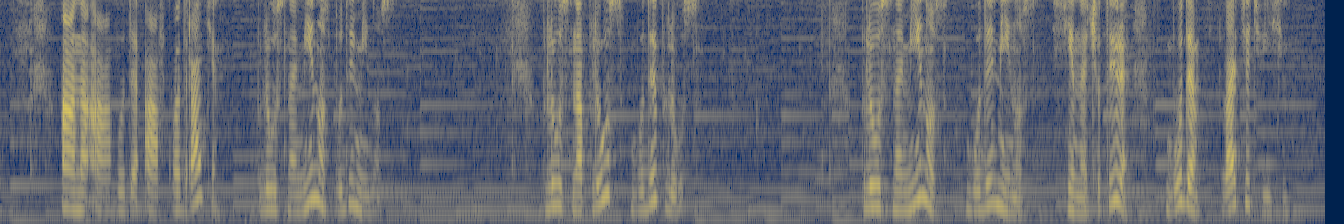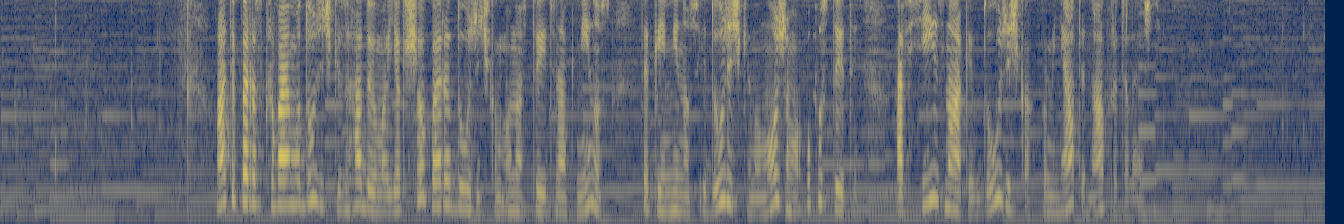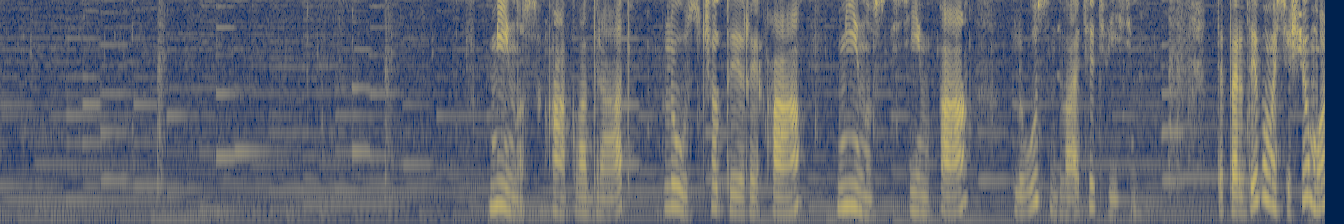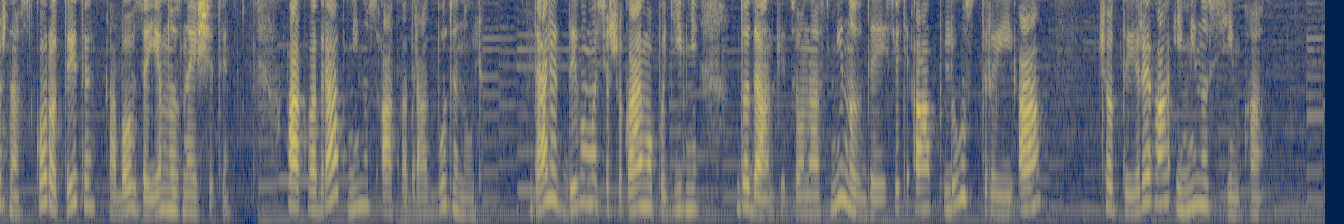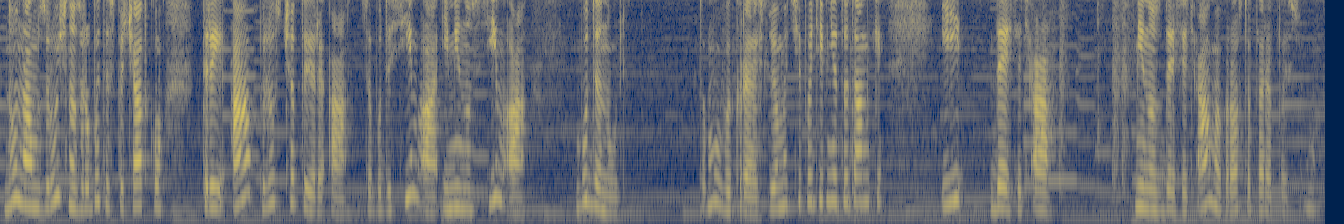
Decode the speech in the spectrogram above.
А на А буде А в квадраті, плюс на мінус буде мінус. Плюс на плюс буде плюс. Плюс на мінус буде мінус. 7 на 4 буде 28. А тепер розкриваємо дужечки, згадуємо, якщо перед дужечками у нас стоїть знак мінус, такий мінус і дужечки ми можемо опустити, а всі знаки в дужечках поміняти на протилежні. Мінус а квадрат плюс 4а мінус 7а плюс 28. Тепер дивимося, що можна скоротити або взаємно знищити. а квадрат мінус а квадрат буде 0. Далі дивимося, шукаємо подібні доданки. Це у нас мінус 10а, плюс 3а, 4а і мінус 7а. Ну, нам зручно зробити спочатку 3а плюс 4а. Це буде 7а і мінус 7а буде 0. Тому викреслюємо ці подібні доданки. І 10а мінус 10а ми просто переписуємо.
